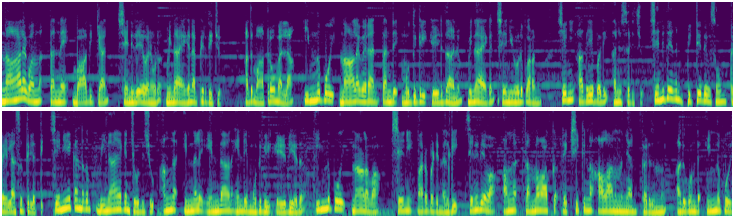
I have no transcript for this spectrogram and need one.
നാളെ വന്ന് തന്നെ ബാധിക്കാൻ ശനിദേവനോട് വിനായകൻ അഭ്യർത്ഥിച്ചു. അത് മാത്രവുമല്ല ഇന്ന് പോയി നാളെ വരാൻ തന്റെ മുതുകിൽ എഴുതാനും വിനായകൻ ശനിയോട് പറഞ്ഞു. ശനി അതേപടി അനുസരിച്ചു. ശനിദേവൻ പിറ്റേ ദിവസവും കൈലാസത്തിലെത്തി. ശനിയെ കണ്ടതും വിനായകൻ ചോദിച്ചു അങ്ങ് ഇന്നലെ എന്താണ് എന്റെ മുതുകിൽ എഴുതിയത്? ഇന്ന് പോയി നാളെ വാ. ശനി മറുപടി നൽകി ശനിദേവ അങ്ങ് തന്ന വാക്ക് രക്ഷിക്കുന്ന ആളാണെന്ന് ഞാൻ കരുതുന്നു. അതുകൊണ്ട് ഇന്ന് പോയി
